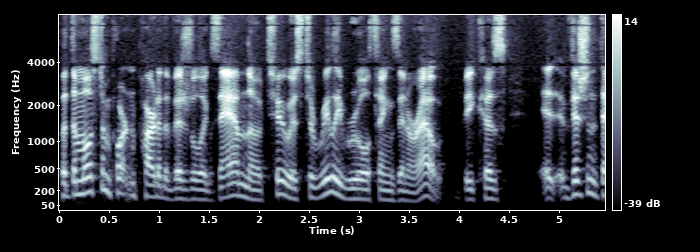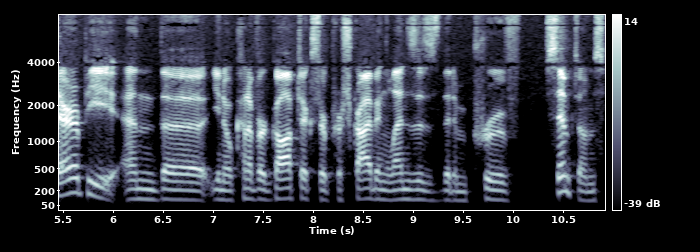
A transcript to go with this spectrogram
but the most important part of the visual exam, though, too, is to really rule things in or out because it, vision therapy and the you know kind of ergoptics or prescribing lenses that improve symptoms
